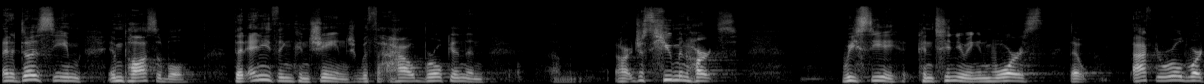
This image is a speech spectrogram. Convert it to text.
And it does seem impossible that anything can change with how broken and um, are just human hearts we see continuing in wars that after World War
